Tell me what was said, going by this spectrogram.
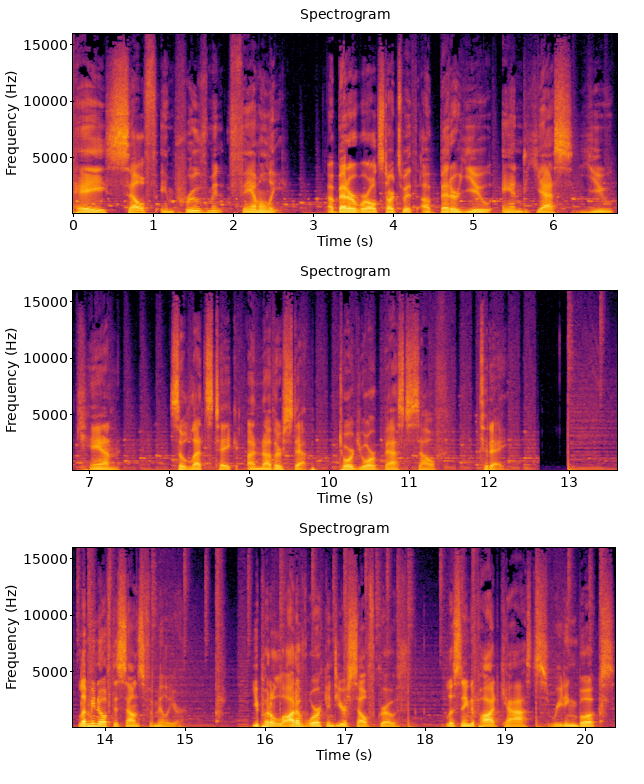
Hey, self improvement family. A better world starts with a better you, and yes, you can. So let's take another step toward your best self today. Let me know if this sounds familiar. You put a lot of work into your self growth, listening to podcasts, reading books,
